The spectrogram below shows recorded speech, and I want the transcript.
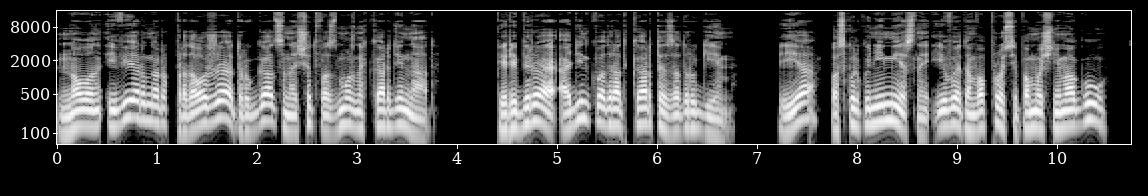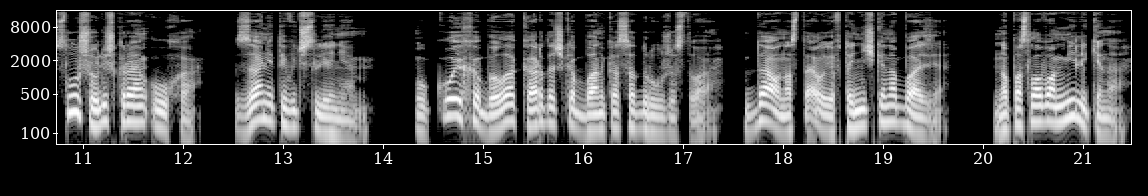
Нолан и Вернер продолжают ругаться насчет возможных координат, перебирая один квадрат карты за другим. Я, поскольку не местный и в этом вопросе помочь не могу, слушаю лишь краем уха, занятый вычислением. У Койха была карточка банка Содружества. Да, он оставил ее в тайничке на базе. Но по словам Миликина,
